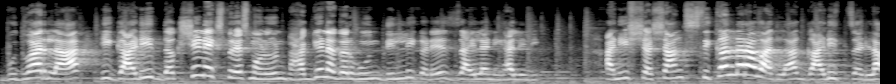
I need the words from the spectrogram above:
बुधवारला ही गाडी दक्षिण एक्सप्रेस म्हणून भाग्यनगरहून दिल्लीकडे जायला निघालेली आणि शशांक सिकंदराबादला गाडीत चढला.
